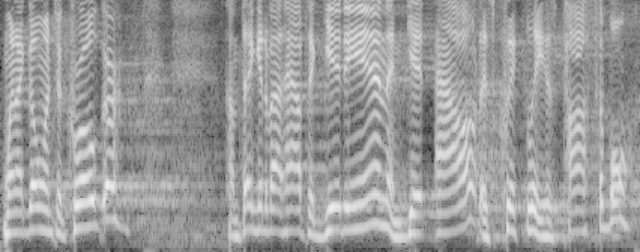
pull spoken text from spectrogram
when I go into Kroger, I'm thinking about how to get in and get out as quickly as possible.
